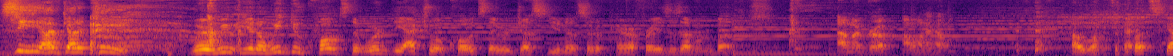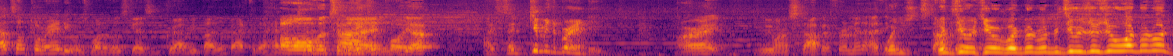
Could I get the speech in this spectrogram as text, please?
See, I've got it too. Where we, you know, we do quotes that weren't the actual quotes; they were just, you know, sort of paraphrases of them. But I'm a grup. I want to help. I love that. but Scott's uncle Randy was one of those guys that grab you by the back of the head All to- the to make a time. point. Yep. I said, give me the brandy. All right. Do we want to stop it for a minute? I think you should stop it. 100111100111.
